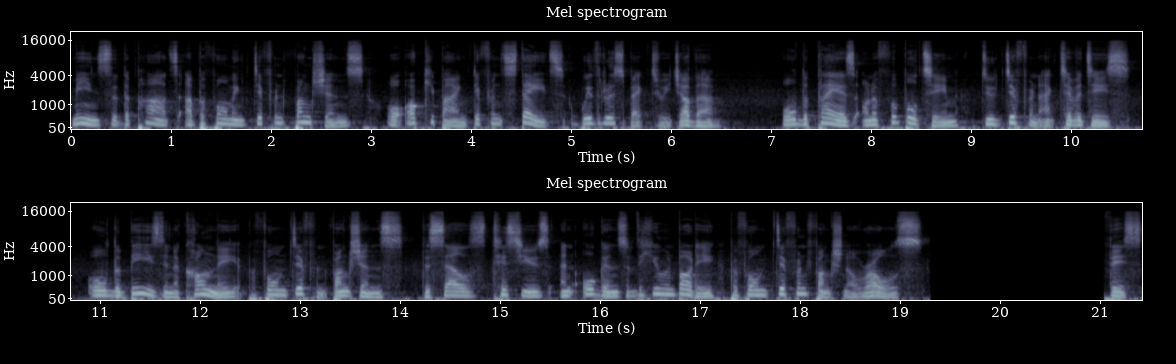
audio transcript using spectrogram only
means that the parts are performing different functions or occupying different states with respect to each other. All the players on a football team do different activities. All the bees in a colony perform different functions. The cells, tissues, and organs of the human body perform different functional roles. This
